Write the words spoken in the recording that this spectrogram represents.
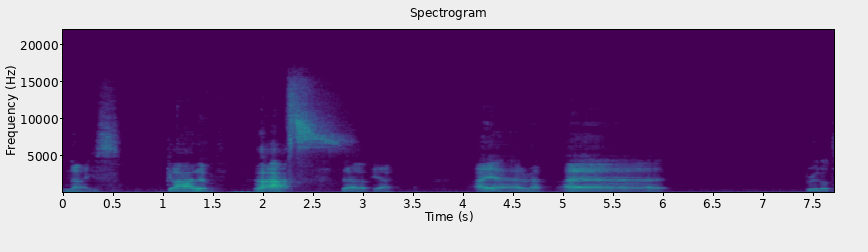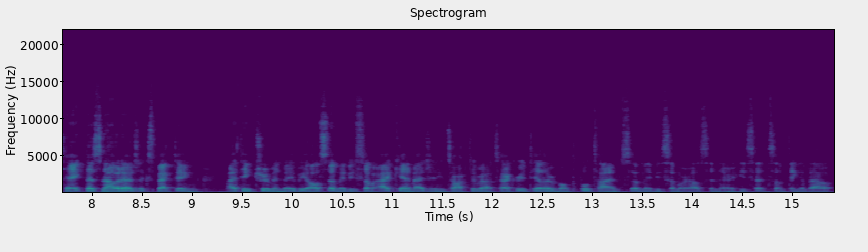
Nice. Got him. so yeah, I uh, I don't know. Uh, brutal take. That's not what I was expecting. I think Truman maybe also maybe some. I can't imagine he talked about Zachary Taylor multiple times. So maybe somewhere else in there he said something about,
